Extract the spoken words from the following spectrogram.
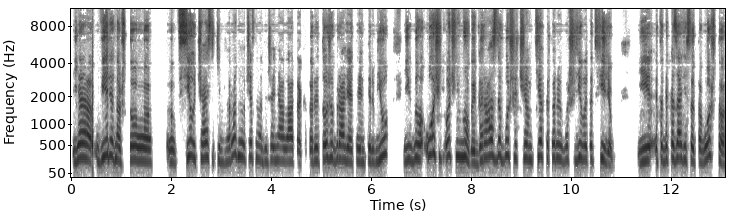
Я уверена, что все участники Международного общественного движения «АЛЛАТРА», которые тоже брали это интервью, их было очень-очень много, и гораздо больше, чем тех, которые вошли в этот фильм. И это доказательство того, что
